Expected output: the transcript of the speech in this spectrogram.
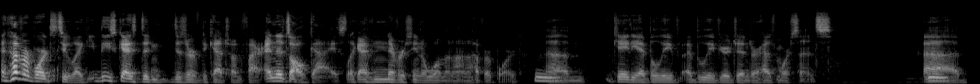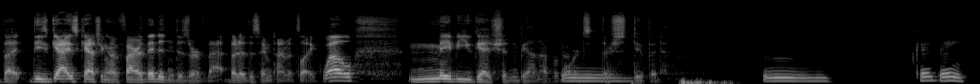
and hoverboards too. Like these guys didn't deserve to catch on fire, and it's all guys. Like I've never seen a woman on a hoverboard. Mm. Um, Katie, I believe I believe your gender has more sense. Uh, But these guys catching on fire, they didn't deserve that. But at the same time, it's like, well, maybe you guys shouldn't be on hoverboards. They're Mm. stupid. mm, could be.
